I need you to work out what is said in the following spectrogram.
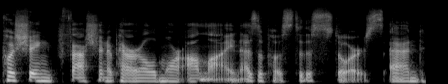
pushing fashion apparel more online as opposed to the stores and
